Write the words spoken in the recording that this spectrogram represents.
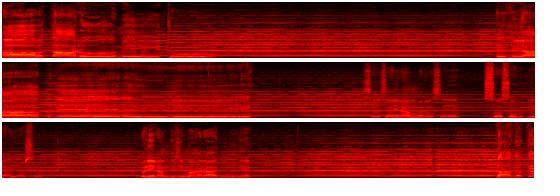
આવકારો મીઠું. આપજે સરસ અહીં રામ ભરોસે સો સો રૂપિયા આવ્યા છે. ભલે રામદેવજી મહારાજની જય. કાગ કે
